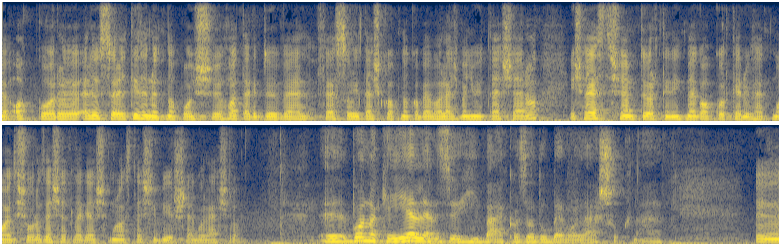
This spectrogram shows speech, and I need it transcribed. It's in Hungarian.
akkor először egy 15 napos határidővel felszólítást kapnak a bevallás benyújtására, és ha ez sem történik meg, akkor kerülhet majd sor az esetleges mulasztási bírságolásra. Vannak-e jellemző hibák az adóbevallásoknál?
